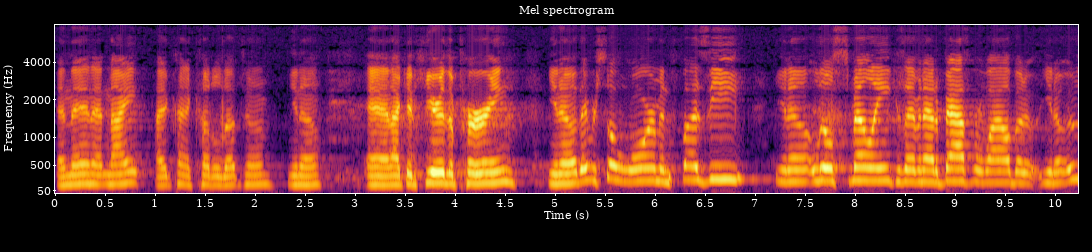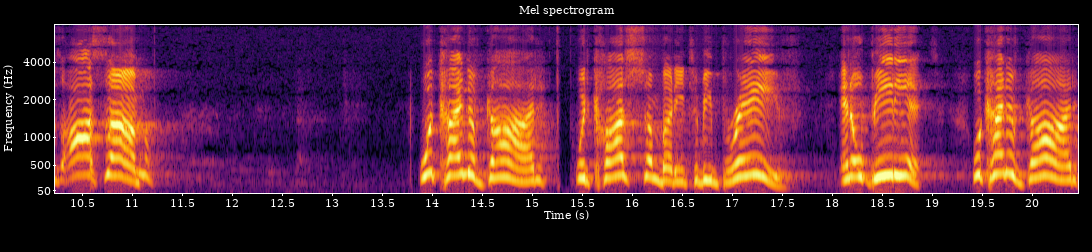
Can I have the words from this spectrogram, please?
And then at night, I kind of cuddled up to him, you know, and I could hear the purring. You know, they were so warm and fuzzy, you know, a little smelly because I haven't had a bath for a while, but, it, you know, it was awesome. What kind of God would cause somebody to be brave and obedient what kind of God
